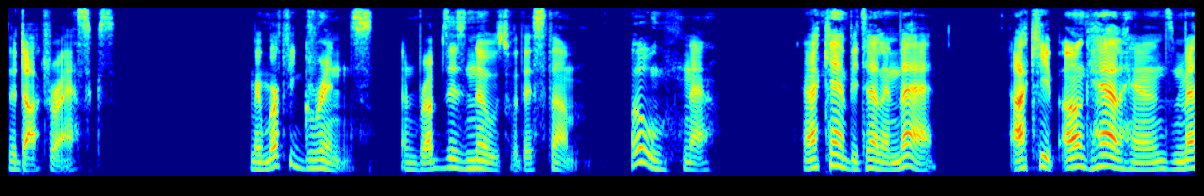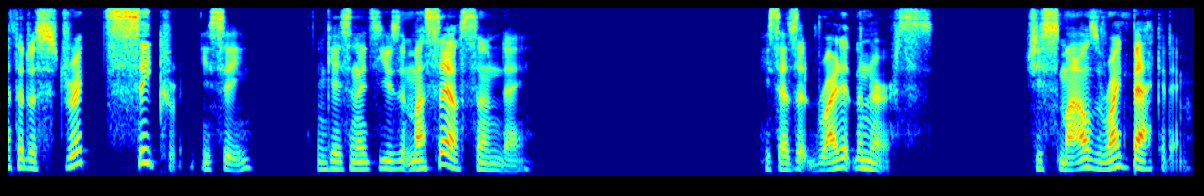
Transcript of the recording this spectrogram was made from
The doctor asks. McMurphy grins and rubs his nose with his thumb. Oh, now, I can't be telling that. I keep Unc Hallahan's method a strict secret, you see, in case I need to use it myself someday. He says it right at the nurse. She smiles right back at him,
